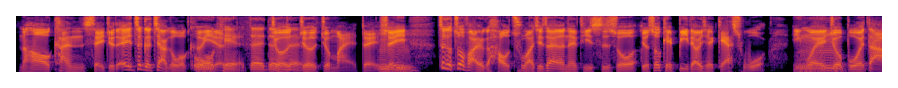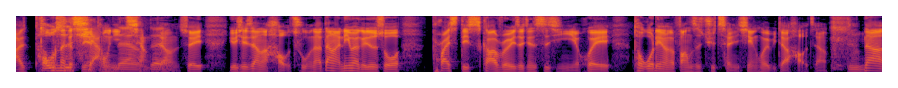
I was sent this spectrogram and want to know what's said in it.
然后看谁觉得哎这个价格我可以对对就对，就就买，对，所以嗯这个做法有个好处啊，其实，在 NFT 是说，有时候可以避掉一些 gas war，因为嗯就不会大家偷那个时间同你抢这样所以有些这样的好处。那当然，另外一个就是说，price discovery 这件事情也会透过另外一个方式去呈现，会比较好。这样，嗯。那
